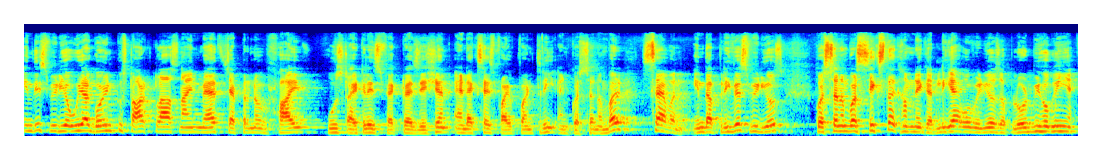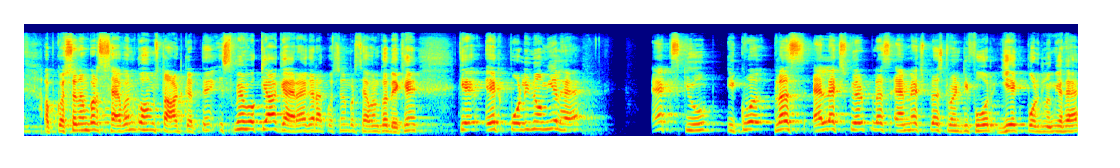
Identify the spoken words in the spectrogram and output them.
in this video we are going to start class nine math chapter number five whose title is factorization and exercise 5.3 and question number seven in the previous videos question number six तक हमने कर लिया है, वो वीडियोस अपलोड भी हो गई हैं। अब क्वेश्चन नंबर सेवन को हम स्टार्ट करते हैं। इसमें वो क्या कह रहा है? अगर आप क्वेश्चन नंबर सेवन को देखें कि एक पोलिनोमियल है x cube equal plus l x square plus m x plus twenty four ये एक पोलिनोमियल है।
